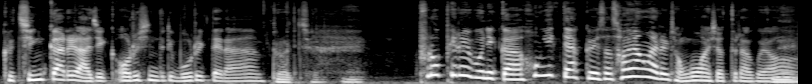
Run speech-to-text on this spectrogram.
그 진가를 아직 어르신들이 모를 때라. 그렇죠. 예. 프로필을 보니까 홍익대학교에서 서양화를 전공하셨더라고요. 네.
